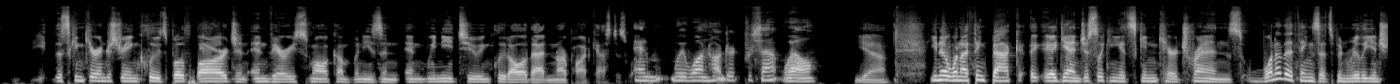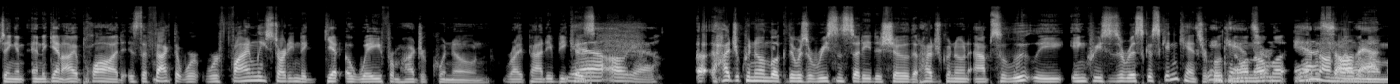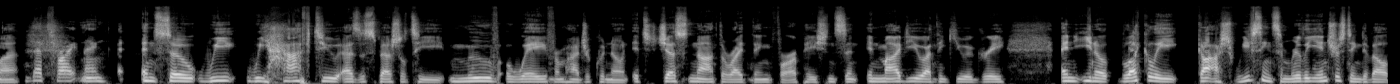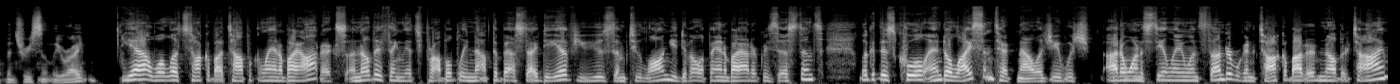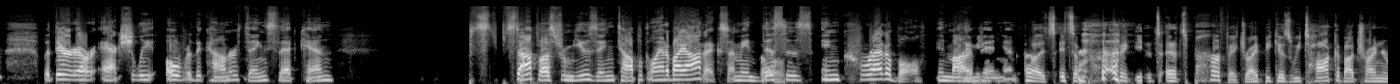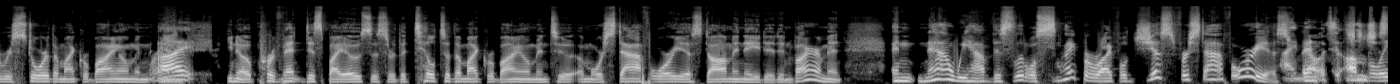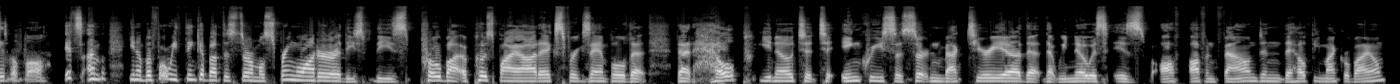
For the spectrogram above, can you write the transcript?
the skincare industry includes both large and, and very small companies and, and we need to include all of that in our podcast as well. And we 100% will yeah. You know, when I think back again, just looking at skincare trends, one of the things that's been really interesting, and, and again, I applaud, is the fact that we're, we're finally starting to get away from hydroquinone, right, Patti? Because yeah oh yeah uh, hydroquinone, look, there was a recent study to show that hydroquinone absolutely increases the risk of skin cancer, Skin both cancer. melanoma and I saw that. non-melanoma. that's frightening And so we we have to, as a specialty, move away from hydroquinone. It's just not the right thing for our patients. And in my view, I think you agree. And you know, luckily, gosh, we've seen some really interesting developments recently, right? Yeah, well, let's talk about topical antibiotics. Another thing that's probably not the best idea if you use them too long, you develop antibiotic resistance. Look at this cool endolysin technology, which I don't want to steal anyone's thunder. We're going to talk about it another time. But there are actually over the counter things that can stop us from using topical antibiotics. I mean, this Oh. is incredible, in my I mean, opinion. Oh, it's it's a perfect it's, it's perfect, right? Because we talk about trying to restore the microbiome and, and you know prevent dysbiosis or the tilt of the microbiome into a more staph aureus dominated environment and now we have this little sniper rifle just for staph aureus I know it's, just- unbelievable. it's um, you know before we think about this thermal spring water or these these probi- uh, postbiotics for example that that help you know to to increase a certain bacteria that that we know is is of, often found in the healthy microbiome.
